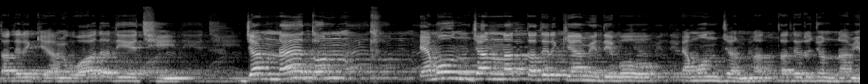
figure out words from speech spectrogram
তাদেরকে আমি ওয়াদা দিয়েছি। জান্নাতুন এমন জান্নাত তাদেরকে আমি দেব, এমন জান্নাত তাদের জন্য আমি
